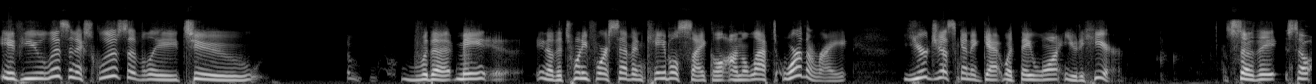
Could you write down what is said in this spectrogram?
if you listen exclusively to uh, the main, uh, you know, the twenty four seven cable cycle on the left or the right, you're just going to get what they want you to hear so they so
